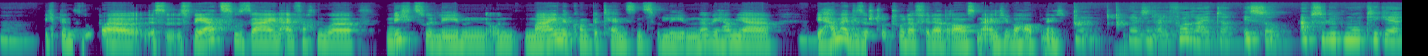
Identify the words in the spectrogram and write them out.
hm. Ich bin super, es ist wert zu sein, einfach nur mich zu leben und meine Kompetenzen zu leben. Ne? Wir haben ja, hm. wir haben ja diese Struktur dafür da draußen eigentlich überhaupt nicht. Ja. ja, wir sind alle Vorreiter. Ist so. Absolut mutige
